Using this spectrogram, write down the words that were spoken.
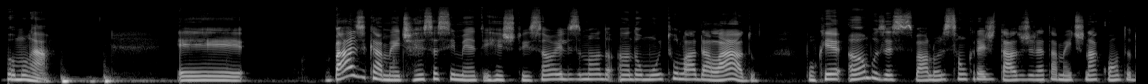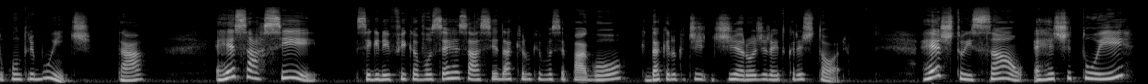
Vamos lá. É, basicamente, ressarcimento e restituição, eles mandam, andam muito lado a lado, porque ambos esses valores são creditados diretamente na conta do contribuinte, tá? Ressarcir significa você ressarcir daquilo que você pagou, daquilo que te, te gerou direito creditório. Restituição é restituir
